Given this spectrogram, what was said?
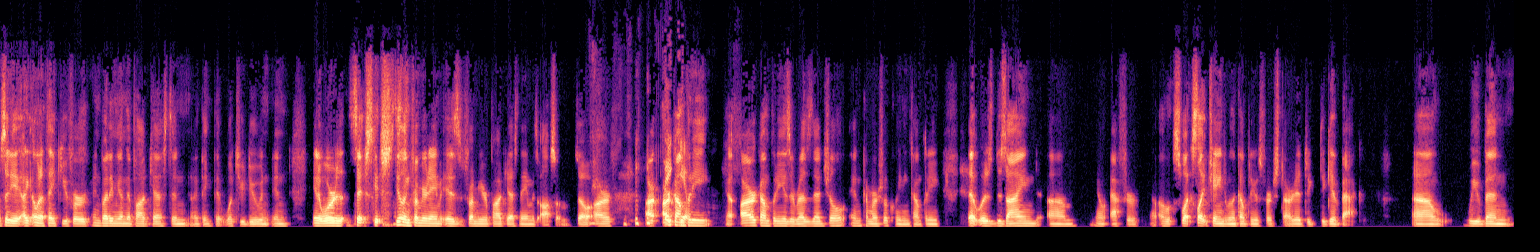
Well, Cyndi, I, I want to thank you for inviting me on the podcast, and I think that what you do in in, in a word, stealing from your name is from your podcast name is awesome. So our our, our company, you. our company is a residential and commercial cleaning company that was designed, um, you know, after a slight change when the company was first started to to give back. Uh, we've been,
